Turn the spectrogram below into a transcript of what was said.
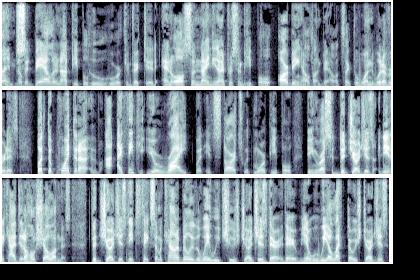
crimes. no, but bail are not people who who are convicted, and also 99 percent of people are being held on bail. It's like the one, whatever it is. But the point that I, I, I think you're right, but it starts with more people being arrested. The judges need. A, I did a whole show on this. The judges need to take some accountability. The way we choose judges, they're they you know we elect those judges.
